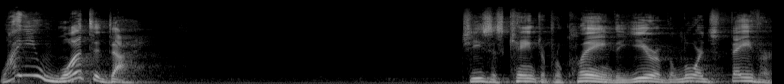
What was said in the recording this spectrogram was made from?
Why do you want to die? Jesus came to proclaim the year of the Lord's favor,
